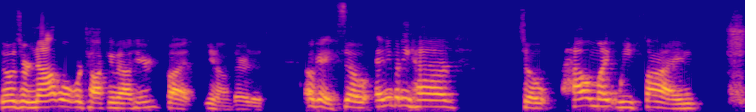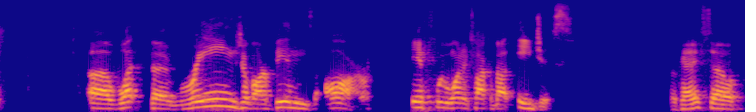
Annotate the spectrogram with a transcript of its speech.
those are not what we're talking about here, but you know, there it is. Okay, so anybody have, so how might we find uh, what the range of our bins are if we want to talk about ages? Okay, so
